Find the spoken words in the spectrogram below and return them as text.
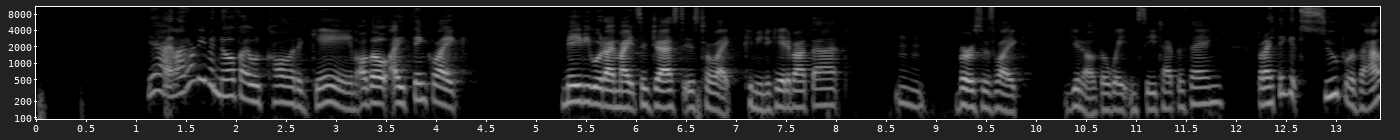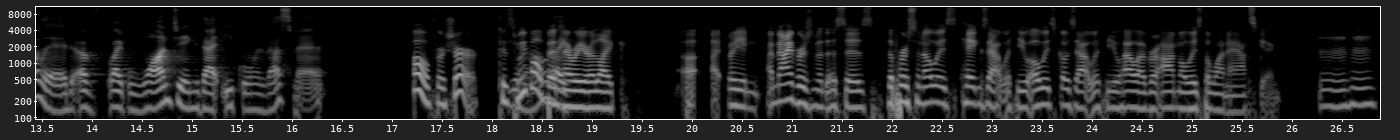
Yeah, and I don't even know if I would call it a game. Although I think like maybe what I might suggest is to like communicate about that hmm versus like, you know, the wait and see type of thing. But I think it's super valid of like wanting that equal investment. Oh, for sure. Because we've all been like- there where you're like, uh, I mean, my version of this is the person always hangs out with you, always goes out with you. However, I'm always the one asking. Mm-hmm.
